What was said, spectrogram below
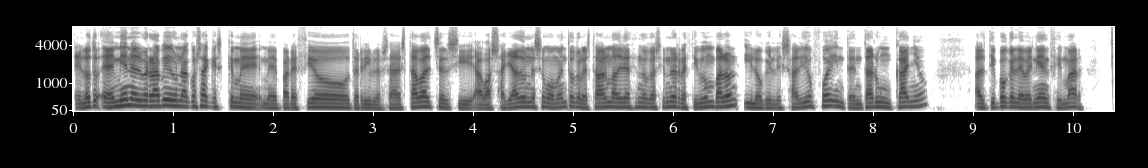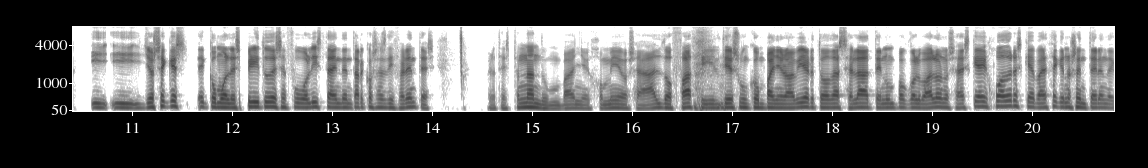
El otro, a mí en el Bernabéu hay una cosa que es que me, me pareció terrible. O sea, estaba el Chelsea avasallado en ese momento que le estaba el Madrid haciendo ocasiones, recibió un balón y lo que le salió fue intentar un caño al tipo que le venía a encimar. Y, y yo sé que es eh, como el espíritu de ese futbolista intentar cosas diferentes, pero te están dando un baño, hijo mío. O sea, Aldo fácil, tienes un compañero abierto, dásela, ten un poco el balón. O sea, es que hay jugadores que parece que no se enteren de,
